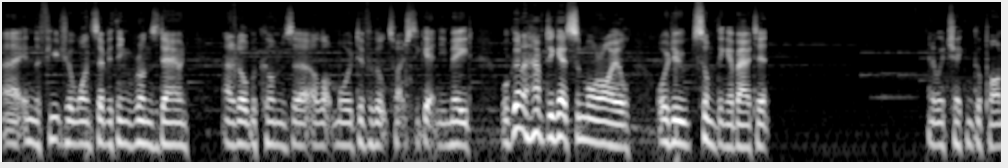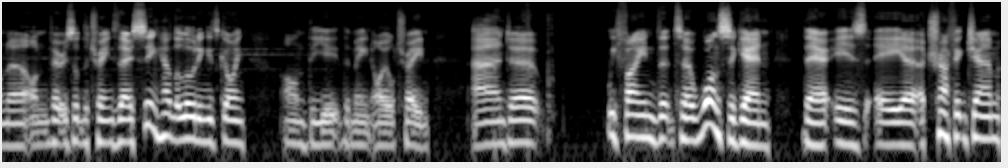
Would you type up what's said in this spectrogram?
uh, in the future once everything runs down and it all becomes uh, a lot more difficult to actually get any made. We're going to have to get some more oil or do something about it. And we're checking up on uh, on various other trains there, seeing how the loading is going on the the main oil train, and uh, we find that uh, once again there is a, uh, a traffic jam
